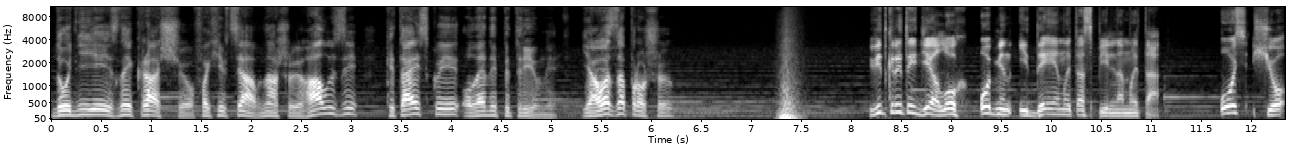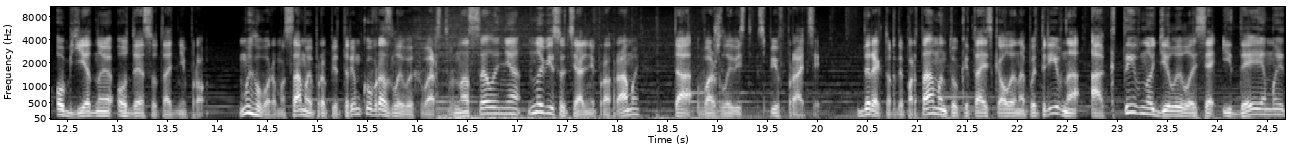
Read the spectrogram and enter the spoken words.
до однієї з найкращого фахівця в нашій галузі китайської Олени Петрівни. Я вас запрошую. Відкритий діалог, обмін ідеями та спільна мета. Ось що об'єднує Одесу та Дніпро. Ми говоримо саме про підтримку вразливих верств населення, нові соціальні програми та важливість співпраці. Директор департаменту китайська Олена Петрівна активно ділилася ідеями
